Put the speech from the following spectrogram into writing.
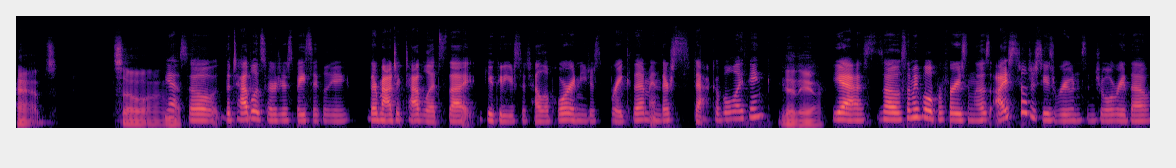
tabs. So um, Yeah, so the tablets are just basically they're magic tablets that you could use to teleport and you just break them and they're stackable, I think. yeah, they are. Yeah, so some people prefer using those. I still just use runes and jewelry though.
